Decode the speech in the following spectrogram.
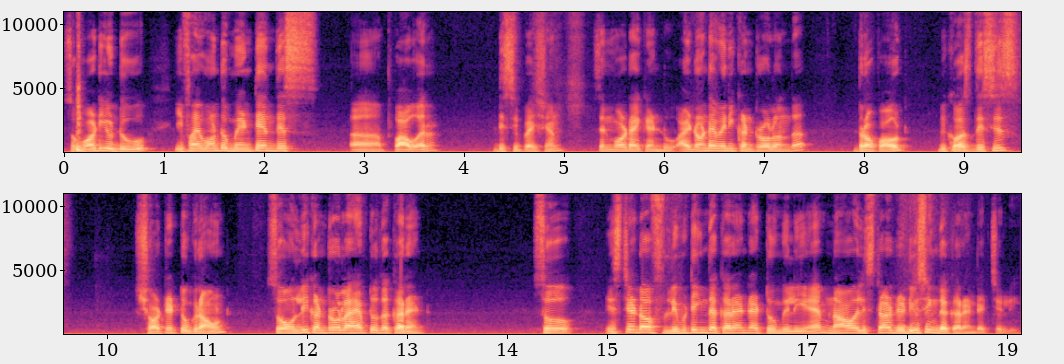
So, what do you do if I want to maintain this uh, power dissipation then what I can do? I do not have any control on the dropout because this is shorted to ground. So, only control I have to the current. So, instead of limiting the current at 2 milliamp, now I will start reducing the current actually,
